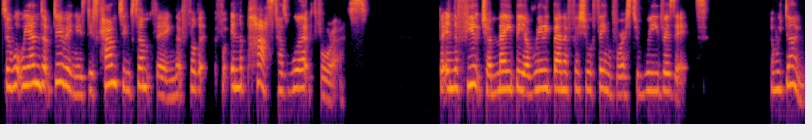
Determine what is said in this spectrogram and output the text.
So what we end up doing is discounting something that for the for in the past has worked for us that in the future may be a really beneficial thing for us to revisit. And we don't.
